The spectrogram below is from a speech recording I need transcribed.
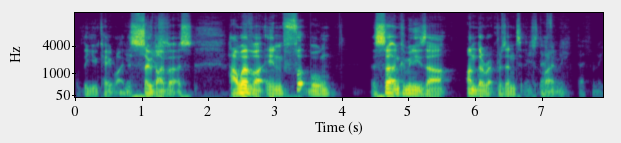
of the UK, right? It's so Yes. diverse. However, in football, there's certain communities that are underrepresented, yes, right? definitely, definitely.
